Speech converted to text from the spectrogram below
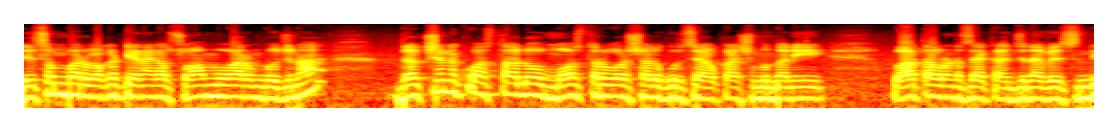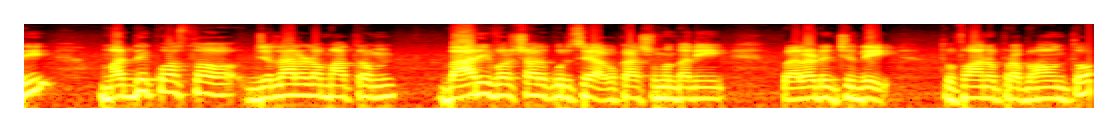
డిసెంబర్ ఒకటి అనగా సోమవారం రోజున దక్షిణ కోస్తాలో మోస్తరు వర్షాలు కురిసే అవకాశం ఉందని వాతావరణ శాఖ అంచనా వేసింది. మధ్య కోస్తా జిల్లాలలో మాత్రం భారీ వర్షాలు కురిసే అవకాశం ఉందని వెల్లడించింది. తుఫాను ప్రభావంతో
